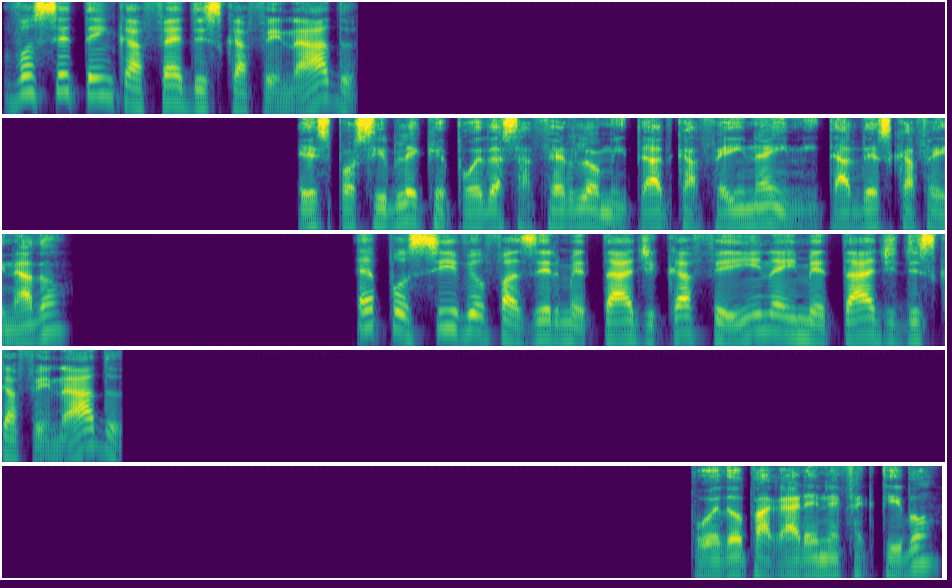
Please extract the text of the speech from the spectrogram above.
Você tem café descafeinado? ¿Es posible que puedas hacerlo mitad cafeína y mitad descafeinado? É possível fazer metade cafeína e metade descafeinado? ¿Puedo pagar en efectivo?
